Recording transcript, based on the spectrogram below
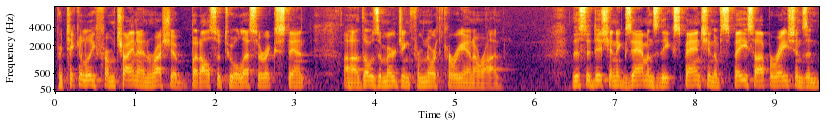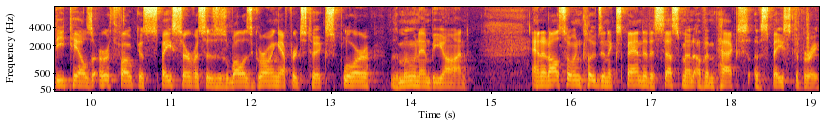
particularly from China and Russia, but also to a lesser extent, uh, those emerging from North Korea and Iran. This edition examines the expansion of space operations and details Earth focused space services as well as growing efforts to explore the moon and beyond. And it also includes an expanded assessment of impacts of space debris.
